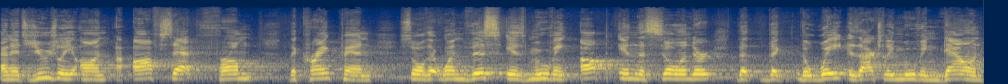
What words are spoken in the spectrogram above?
and it's usually on uh, offset from the crank pin so that when this is moving up in the cylinder, the, the, the weight is actually moving down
